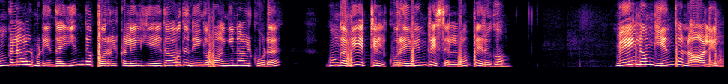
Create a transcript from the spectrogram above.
உங்களால் முடிந்த இந்த பொருட்களில் ஏதாவது நீங்க வாங்கினால் கூட உங்க வீட்டில் குறைவின்றி செல்வம் பெருகும். மேலும் இந்த நாளில்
